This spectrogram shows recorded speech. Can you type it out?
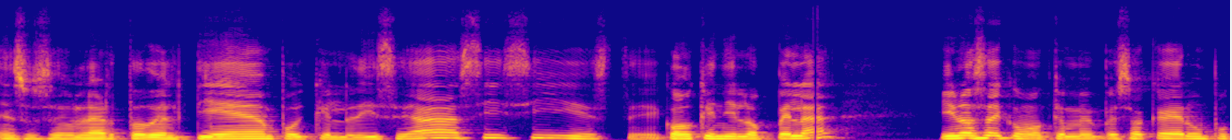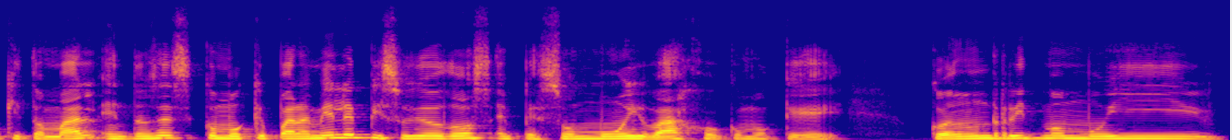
en su, celular todo el tiempo y que le dice, ah, sí, sí, este, como que ni lo pela. Y no sé, como que me empezó a caer un poquito mal. Entonces, como que para mí el episodio 2 empezó muy bajo, como que con un ritmo muy,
